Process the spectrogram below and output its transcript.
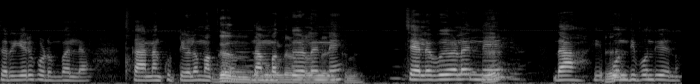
ചെറിയൊരു കുടുംബമല്ല കാരണം കുട്ടികളും മക്കളും നമുക്ക് തന്നെ ചെലവുകൾ തന്നെ ദാ പൊന്തി പൊന്തി വരുന്നു.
